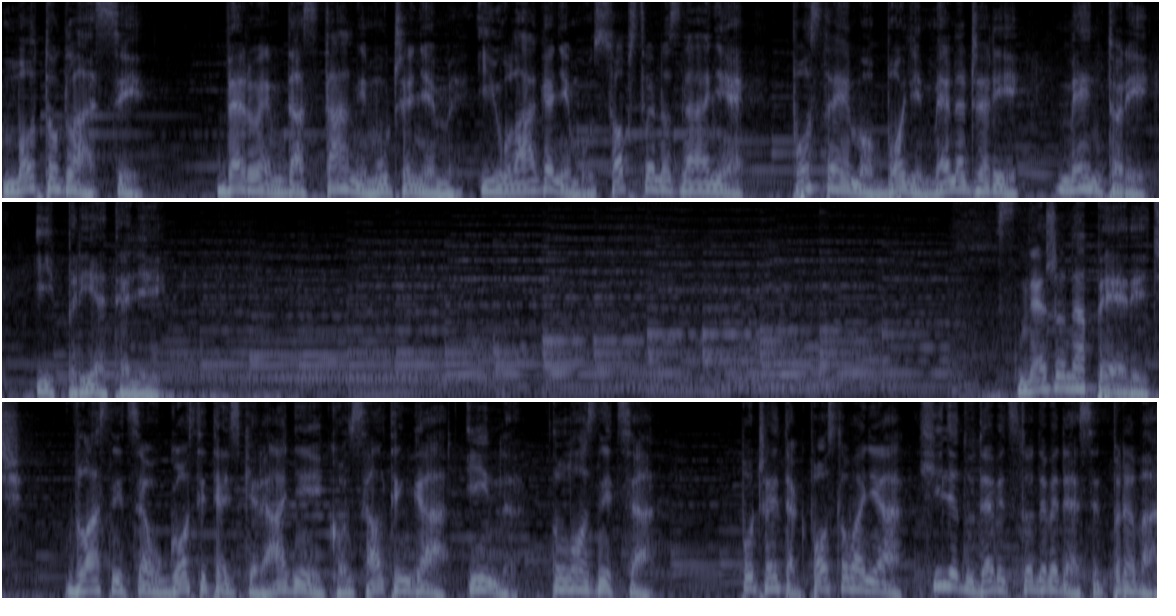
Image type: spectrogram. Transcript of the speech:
Moto glasi Verujem da stalnim učenjem i ulaganjem u sobstveno znanje postajemo bolji menadžeri, mentori i prijatelji. Snežana Perić, vlasnica ugostiteljske radnje i konsultinga IN, Loznica. Početak poslovanja 1991.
